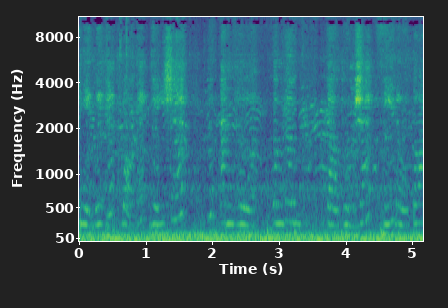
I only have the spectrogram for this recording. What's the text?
Hiện quý khách bỏ các giấy rác, thức ăn thừa, vân vân vào thùng rác phía đầu toa.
